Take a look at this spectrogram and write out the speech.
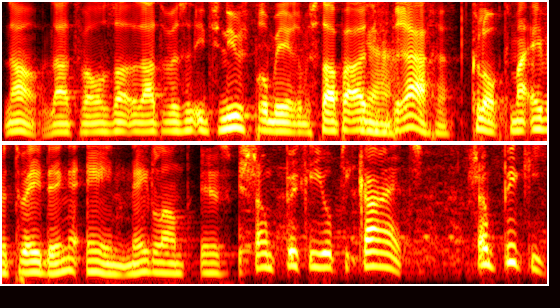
Nou, laten we, ons dan, laten we eens iets nieuws proberen. We stappen uit Ja. de verdragen. Klopt, maar even twee dingen. Eén, Nederland is Zo'n pikkie op die kaart. Zo'n pikkie.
